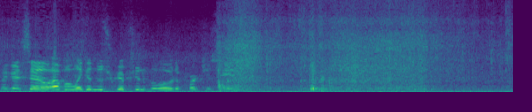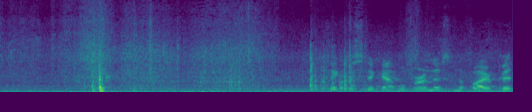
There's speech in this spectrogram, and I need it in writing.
Like I said, I'll have a link in the description below to purchase these. Take the stick out, we'll burn this in the fire pit.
